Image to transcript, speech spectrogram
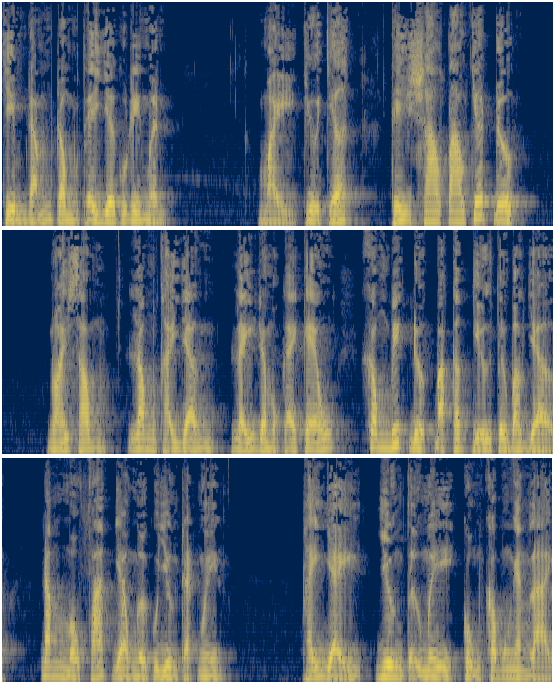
chìm đắm trong thế giới của riêng mình. Mày chưa chết thì sao tao chết được? Nói xong, Long Thải Dân lấy ra một cái kéo, không biết được bà cất giữ từ bao giờ, đâm một phát vào người của Dương Trạch Nguyên. Thấy vậy, Dương Tử Mi cũng không ngăn lại.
